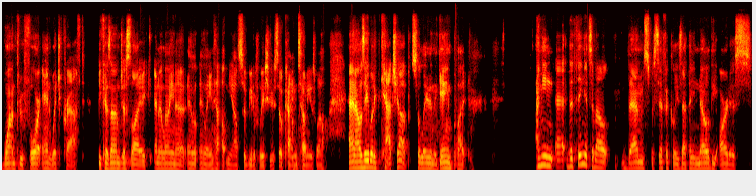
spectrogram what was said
one through four, and witchcraft because I'm just like, and Elena, Elaine helped me out so beautifully. She was so kind, and Tony as well. And I was able to catch up so late in the game, but I mean, uh, the thing it's about them specifically is that they know the artists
